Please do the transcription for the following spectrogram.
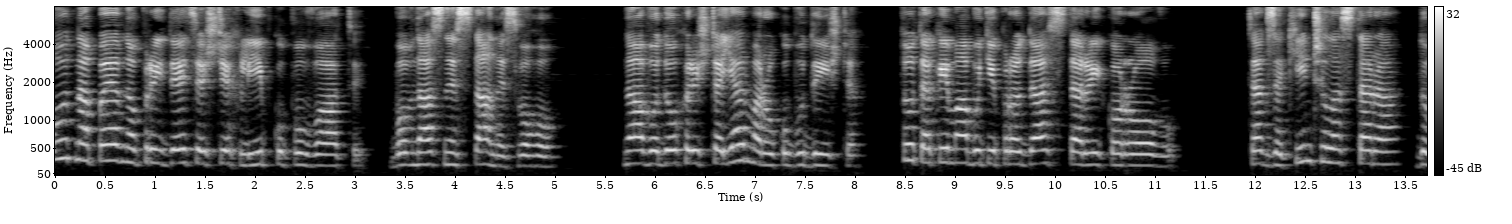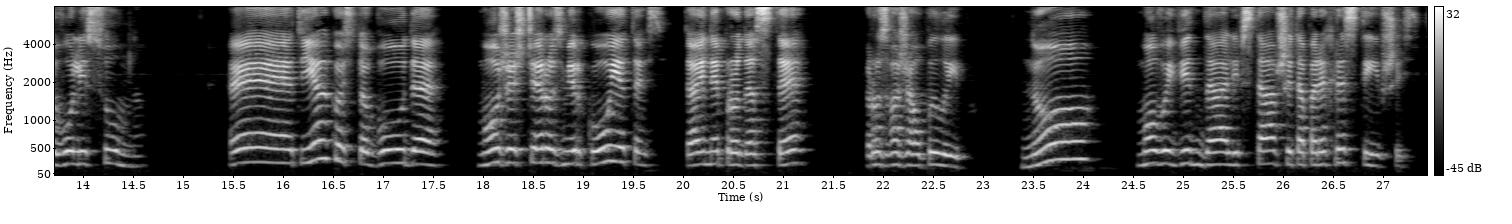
От, напевно, прийдеться ще хліб купувати, бо в нас не стане свого. На водохреща ярмарок у будищах, то таки, мабуть, і продасть старий корову. Так закінчила стара доволі сумно. Ет, якось то буде. Може, ще розміркуєтесь, та й не продасте, розважав Пилип. Ну, мовив він далі, вставши та перехрестившись.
